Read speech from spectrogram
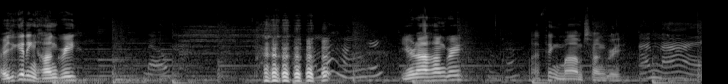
Are you getting hungry? No. I'm not hungry. You're not hungry? Uh-huh. I think mom's hungry. I'm not.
